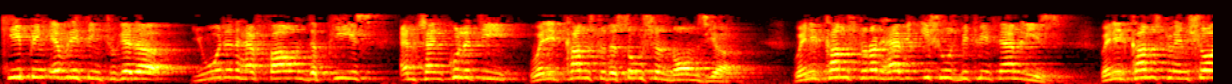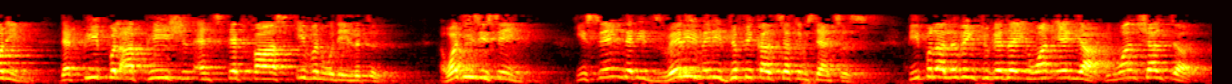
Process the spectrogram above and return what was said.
keeping everything together, you wouldn't have found the peace and tranquility when it comes to the social norms here. When it comes to not having issues between families, when it comes to ensuring that people are patient and steadfast even with a little. Now what is he saying? He's saying that it's very, very difficult circumstances. People are living together in one area, in one shelter.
